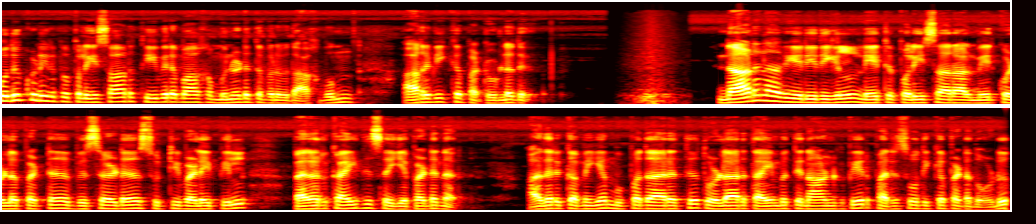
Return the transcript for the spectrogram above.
புதுக்குடியிருப்பு போலீசார் தீவிரமாக முன்னெடுத்து வருவதாகவும் அறிவிக்கப்பட்டுள்ளது. நாடளாவிய ரீதியில் நேற்று போலீசாரால் மேற்கொள்ளப்பட்ட விசேட சுற்றி வளைப்பில் பலர் கைது செய்யப்பட்டனர். அதற்கமைய முப்பதாயிரத்து தொள்ளாயிரத்து ஐம்பத்தி நான்கு பேர் பரிசோதிக்கப்பட்டதோடு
